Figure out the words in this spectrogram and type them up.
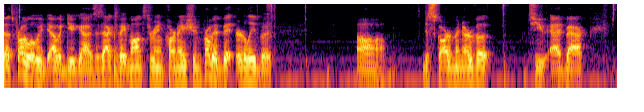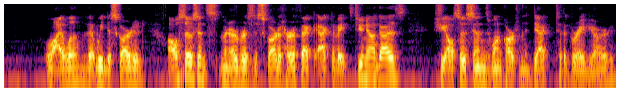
So that's probably what we I would do, guys, is activate Monster Reincarnation. Probably a bit early, but uh, discard Minerva to add back Lyla that we discarded. Also, since Minerva is discarded, her effect activates too now, guys. She also sends one card from the deck to the graveyard,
